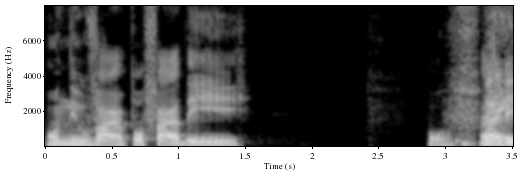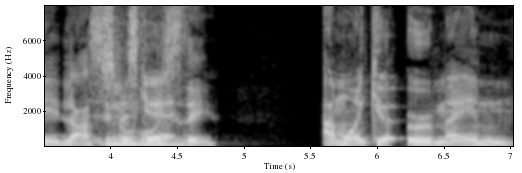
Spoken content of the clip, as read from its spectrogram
on est ouvert pour faire des. Pour Ben, aller lancer nos que- idées. À moins que eux-mêmes,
